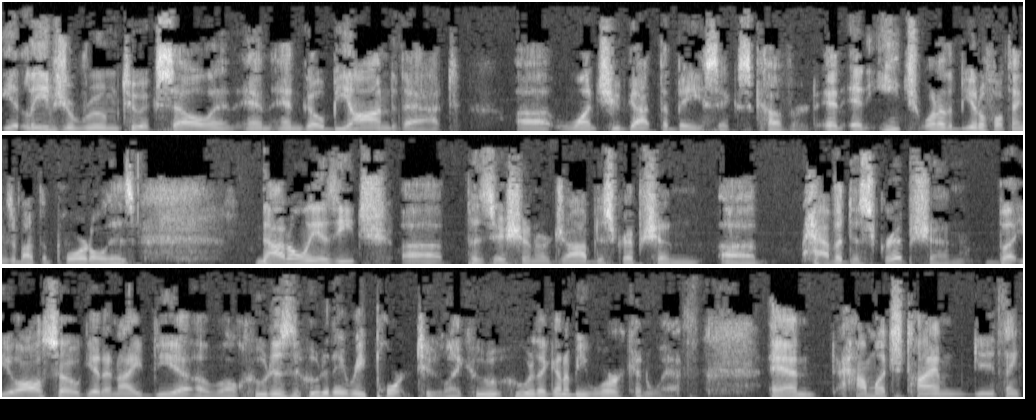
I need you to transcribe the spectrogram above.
it leaves you room to excel and, and, and go beyond that uh, once you've got the basics covered. And, and each one of the beautiful things about the portal is not only is each uh, position or job description uh, have a description, but you also get an idea of well, who does who do they report to? Like who who are they going to be working with, and how much time do you think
